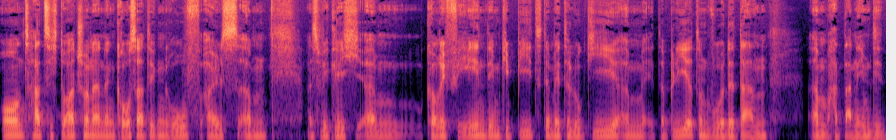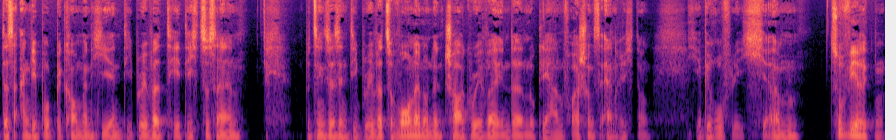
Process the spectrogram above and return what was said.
und hat sich dort schon einen großartigen Ruf als, ähm, als wirklich ähm, Koryphäe in dem Gebiet der Metallurgie ähm, etabliert und wurde dann ähm, hat dann eben die, das Angebot bekommen, hier in Deep River tätig zu sein. beziehungsweise in Deep River zu wohnen und in Chalk River in der nuklearen Forschungseinrichtung hier beruflich ähm, zu wirken.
